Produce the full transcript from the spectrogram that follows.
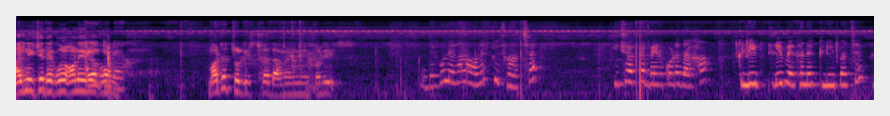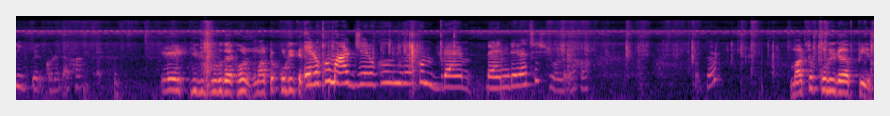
আর নিচে দেখুন অনেক রকম। মাত্র চল্লিশ টাকা দামের নেল পালিশ দেখুন এখানে অনেক কিছু আছে। কিছু একটা বের করে দেখা। ক্লিপ ক্লিপ এখানে ক্লিপ আছে। ক্লিপ বের করে দেখা। এই কিন্তু দেখুন মাত্র কুড়ি টাকা। এরকম আর যেরকম যেরকম ব্র্যান্ডের আছে সেগুলো দেখো। ওকে। মাত্র কুড়ি টাকা পিস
